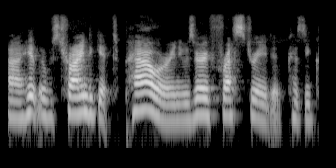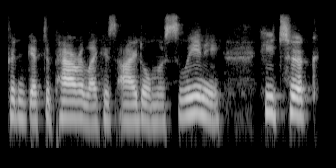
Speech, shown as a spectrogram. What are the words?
uh, Hitler was trying to get to power and he was very frustrated because he couldn't get to power like his idol Mussolini. He took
